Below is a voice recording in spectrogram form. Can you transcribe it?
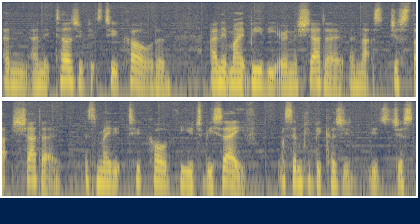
and, and it tells you if it's too cold. And, and it might be that you're in a shadow, and that's just that shadow has made it too cold for you to be safe simply because you, it's just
